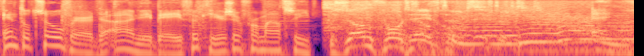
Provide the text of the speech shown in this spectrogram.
En tot zover de ANWB Verkeersinformatie. Zandvoort heeft het. En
